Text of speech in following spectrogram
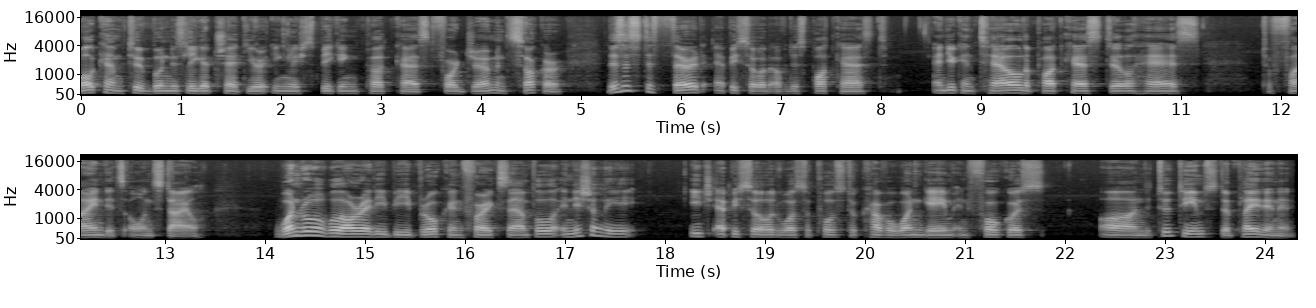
Welcome to Bundesliga Chat, your English speaking podcast for German soccer. This is the third episode of this podcast, and you can tell the podcast still has to find its own style. One rule will already be broken, for example, initially each episode was supposed to cover one game and focus on the two teams that played in it.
